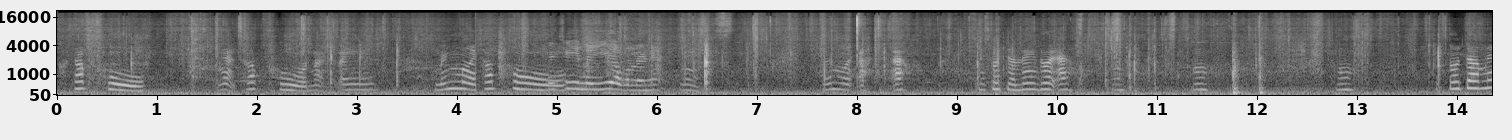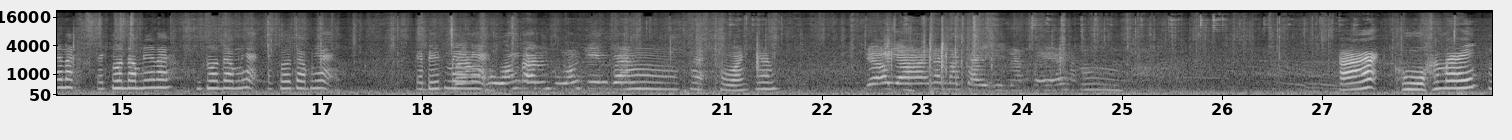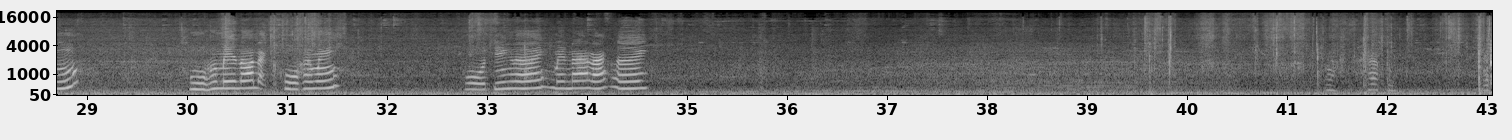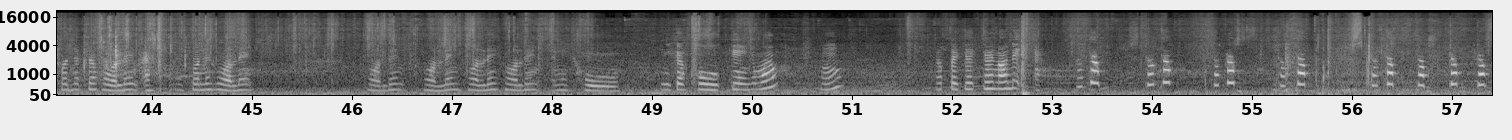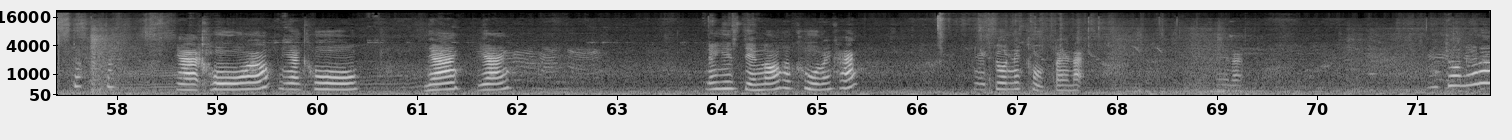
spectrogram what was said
เนี่ยชอบขู่เนี่ยชอบขู่นะไอ้ไม่เหมยชอบขู่ไม่ขี้ไม่เยี่ยวกันเลยเนี่ยนี่ไม่เหมยอะอะนี่ก็จะเล่นด้วยอะอืมอืมอืมไอ้ตัวดำเนี่ยนะไอ้ตัวดำเนี่ยนะไอ้ตัวดำเนี่ยไอ้ตัวดำเนี่ยไอ้เบสแม่เนี่ยหวงกันหวงกินกัอืนมเนี่ยหวงกันเดี๋ยวเอายานั่นมาใส่อีกนะแผลนะอืมฮะขู่ทำไมหืมขู่ทำ ไมนอนอะขู่ทำไหมขู่จริงเลย ไม่น่ารักเลยอะครับไอ้คนจะหัวเล่นอะไอ้คนนี้หัวเล่น หัวเล่น หัวเล่น หัวเล่น หัวเล่น อันนี้ขู่นี่ก็ขู่เก่งจังมั้งหืมเอาไปใกล้ๆน้องดิอะจับจับจับจับจับ ยาครูเ hả nhà khô ยังยังได้ยินเสียงน้องครับครูไหมคะยาครูนได้ถูกไปละนี่ละจูนนี่ละ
